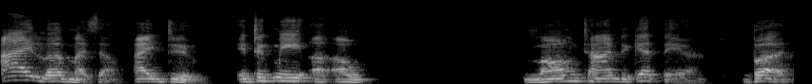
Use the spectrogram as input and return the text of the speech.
I love myself. I do. It took me a, a long time to get there, but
